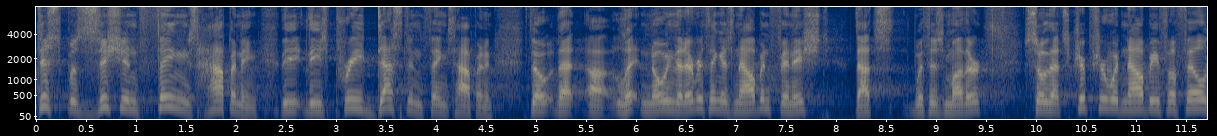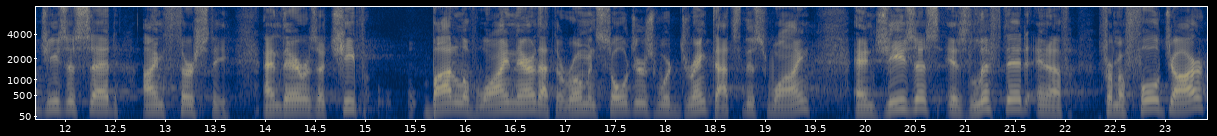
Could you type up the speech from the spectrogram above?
things happening, the, these predestined things happening. Though that, uh, knowing that everything has now been finished, that's with his mother. So that scripture would now be fulfilled, Jesus said, I'm thirsty. And there is a cheap bottle of wine there that the Roman soldiers would drink. That's this wine. And Jesus is lifted in a, from a full jar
